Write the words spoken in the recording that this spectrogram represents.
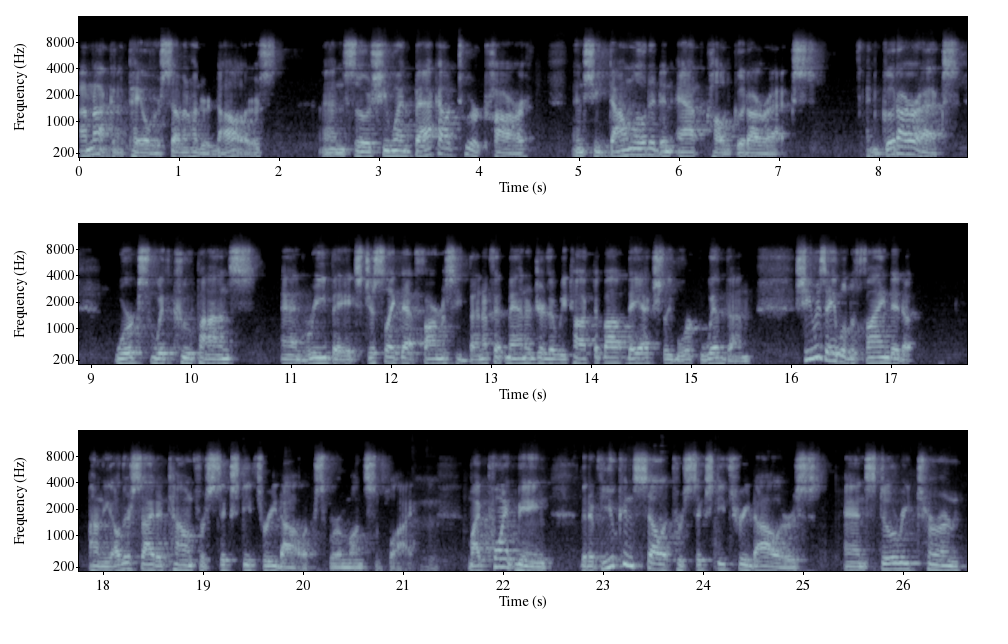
I'm not going to pay over $700. And so she went back out to her car and she downloaded an app called GoodRx. And GoodRx works with coupons and rebates, just like that pharmacy benefit manager that we talked about. They actually work with them. She was able to find it on the other side of town for $63 for a month supply. Mm. My point being that if you can sell it for $63 and still return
